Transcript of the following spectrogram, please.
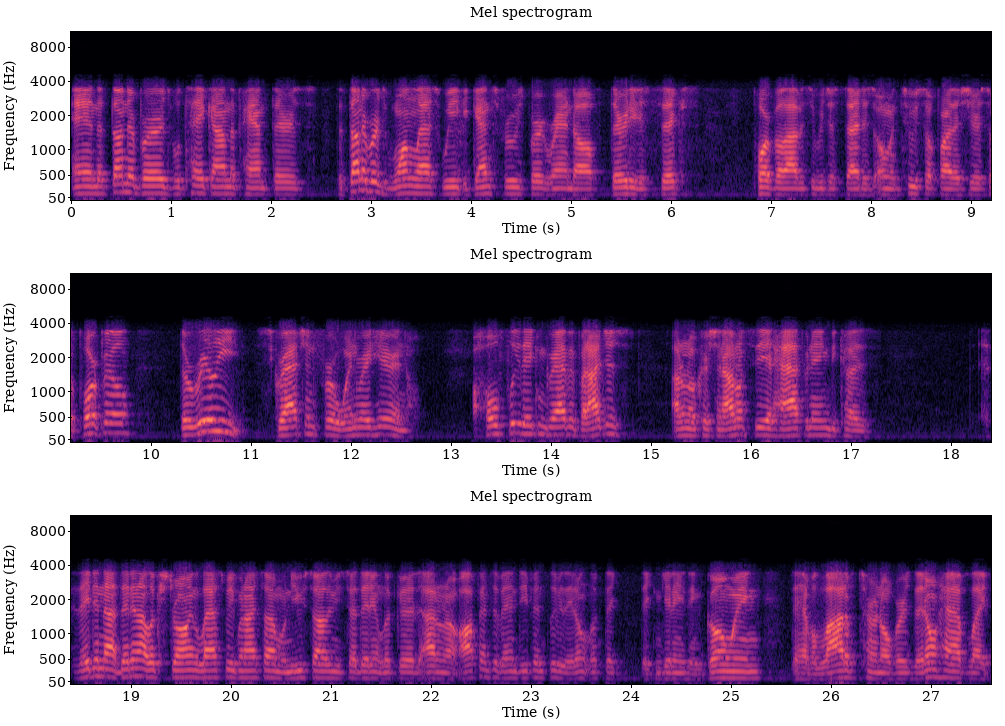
and the Thunderbirds will take on the Panthers. The Thunderbirds won last week against Frewsburg Randolph, 30 to six. Portville, obviously, we just said is 0 2 so far this year. So Portville, they're really scratching for a win right here, and hopefully they can grab it. But I just, I don't know, Christian. I don't see it happening because they did not they did not look strong the last week when I saw them. When you saw them, you said they didn't look good. I don't know, offensive and defensively, they don't look like they can get anything going. They have a lot of turnovers. They don't have like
